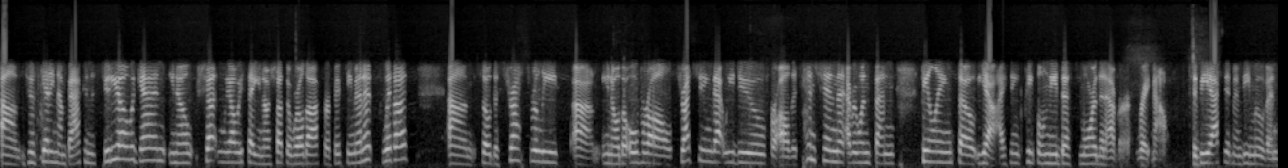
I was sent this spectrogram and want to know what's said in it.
um, just getting them back in the studio again, you know, shut, and we always say, you know, shut the world off for 50 minutes with us um, so the stress relief, um, you know, the overall stretching that we do for all the tension that everyone's been feeling. So yeah, I think people need this more than ever right now to be active and be moving.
